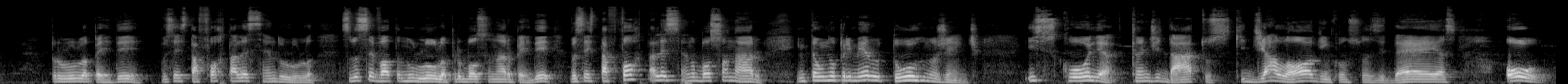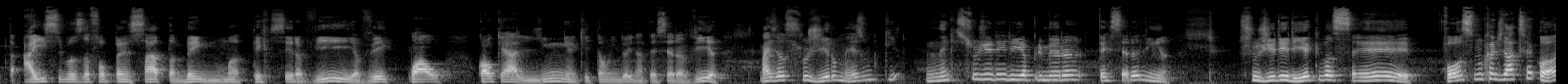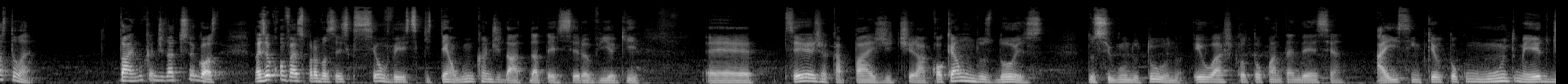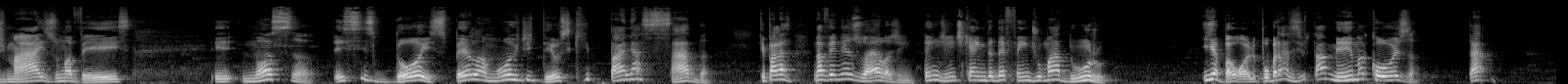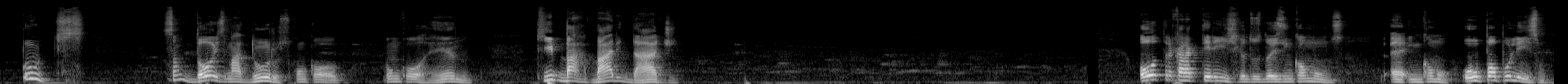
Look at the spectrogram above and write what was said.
pro Lula perder, você está fortalecendo o Lula. Se você vota no Lula pro Bolsonaro perder, você está fortalecendo o Bolsonaro. Então, no primeiro turno, gente, escolha candidatos que dialoguem com suas ideias, ou aí se você for pensar também numa terceira via, ver qual qual que é a linha que estão indo aí na terceira via, mas eu sugiro mesmo que nem sugeriria a primeira, terceira linha. Sugeriria que você fosse no candidato que você gosta, ué. Vai no candidato que você gosta. Mas eu confesso para vocês que se eu visse que tem algum candidato da terceira via aqui é, seja capaz de tirar qualquer um dos dois do segundo turno, eu acho que eu tô com a tendência aí sim, porque eu tô com muito medo de mais uma vez. E, nossa, esses dois, pelo amor de Deus, que palhaçada. Que palhaçada. Na Venezuela, gente, tem gente que ainda defende o Maduro. E é bom, olha pro Brasil, tá a mesma coisa. Tá? Putz. São dois Maduros concor concorrendo. Que barbaridade! Outra característica dos dois incomuns, é, em comum, o populismo.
